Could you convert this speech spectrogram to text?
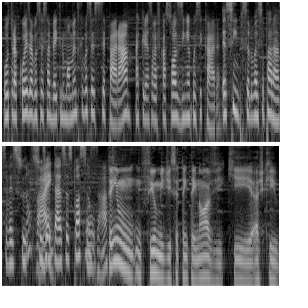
Outra coisa é você saber que no momento que você se separar, a criança vai ficar sozinha com esse cara. É simples, você não vai separar, você vai se su- Não vai. sujeitar a essa situação. Exato. Tem um, um filme de 79 que acho que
